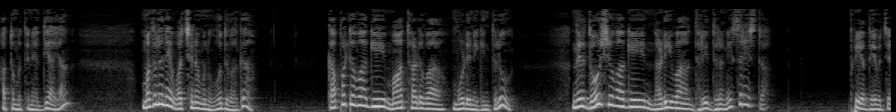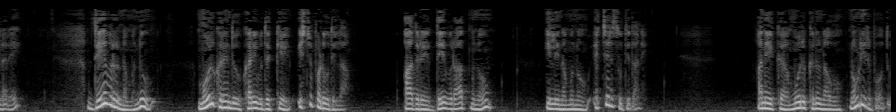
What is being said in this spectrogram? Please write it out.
ಹತ್ತೊಂಬತ್ತನೇ ಅಧ್ಯಾಯ. ಮೊದಲನೇ ವಚನವನ್ನು ಓದುವಾಗ, ಕಪಟವಾಗಿ ಮಾತಾಡುವ ಮೂಡನಿಗಿಂತಲೂ ನಿರ್ದೋಷವಾಗಿ ನಡೆಯುವ ದರಿದ್ರನೇ ಶ್ರೇಷ್ಠ. ಪ್ರಿಯ ದೇವಜನರೇ, ದೇವರು ನಮ್ಮನ್ನು ಮೂರ್ಖರೆಂದು ಕರೆಯುವುದಕ್ಕೆ ಇಷ್ಟಪಡುವುದಿಲ್ಲ. ಆದರೆ ದೇವರಾತ್ಮನು ಇಲ್ಲಿ ನಮ್ಮನ್ನು ಎಚ್ಚರಿಸುತ್ತಿದ್ದಾನೆ. ಅನೇಕ ಮೂರ್ಖನು ನಾವು ನೋಡಿರಬಹುದು.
